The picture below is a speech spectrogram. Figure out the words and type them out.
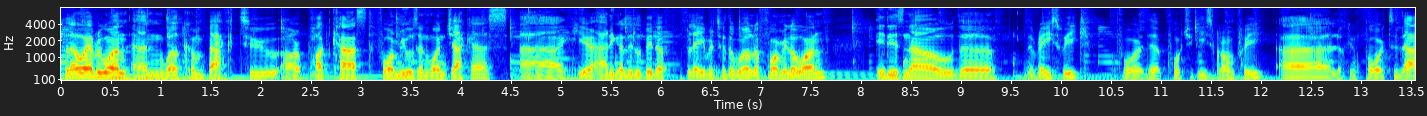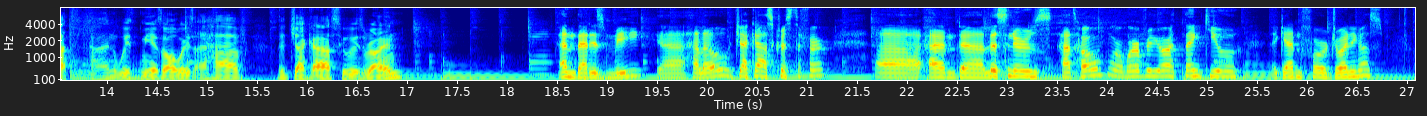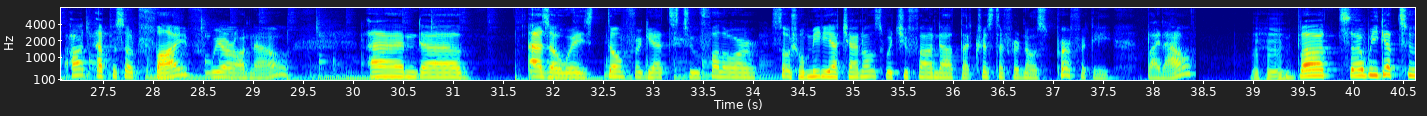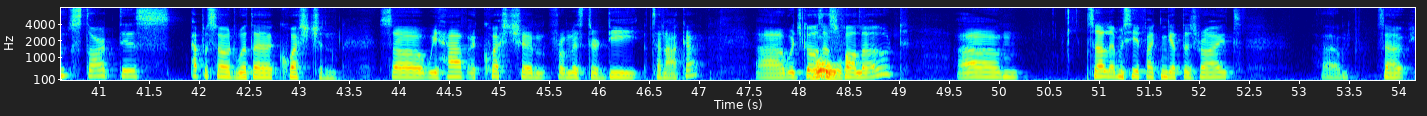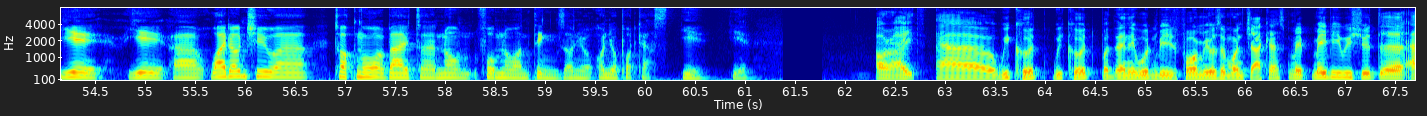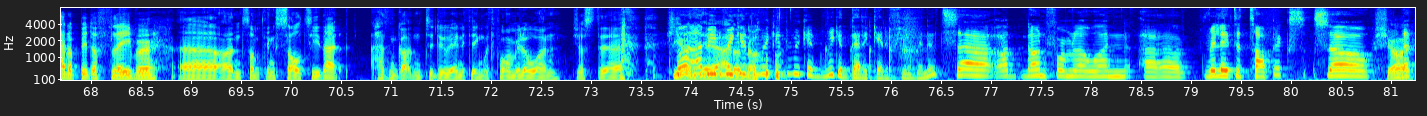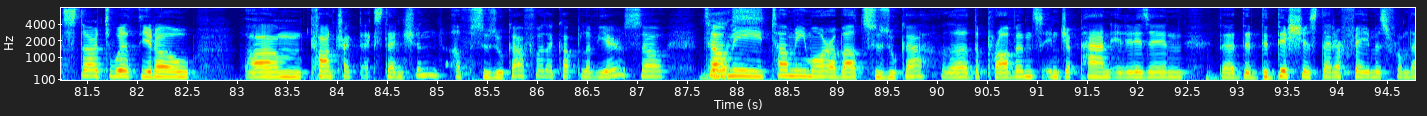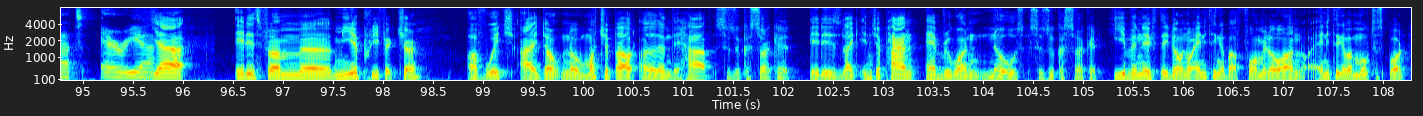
Hello, everyone, and welcome back to our podcast, Four Mules and One Jackass. Uh, here, adding a little bit of flavor to the world of Formula One. It is now the the race week for the Portuguese Grand Prix. Uh, looking forward to that. And with me, as always, I have the Jackass, who is Ryan. And that is me. Uh, hello, Jackass Christopher. Uh, and uh, listeners at home or wherever you are, thank you again for joining us on episode 5 we are on now. And uh, as always, don't forget to follow our social media channels, which you found out that Christopher knows perfectly by now. Mm-hmm. But uh, we get to start this episode with a question. So we have a question from Mr. D. Tanaka, uh, which goes as followed. Um, so let me see if I can get this right. Um, so yeah, yeah. Uh, why don't you uh, talk more about uh, non-Formula One things on your on your podcast? Yeah, yeah. All right, uh, we could, we could, but then it wouldn't be four mules and one jackass. Maybe we should uh, add a bit of flavor uh, on something salty that hasn't gotten to do anything with Formula One. Just uh, here well, and I there. mean, we don't could, know. we could we could we could dedicate a few minutes uh, on non-Formula One uh, related topics. So Sure. let's start with you know um, contract extension of Suzuka for the couple of years. So tell me tell me more about Suzuka, the the province in Japan it is in, the the, the dishes that are famous from that area. Yeah, it is from uh, Mie Prefecture, of which I don't know much about other than they have Suzuka Circuit. It is like in Japan, everyone knows Suzuka Circuit. Even if they don't know anything about Formula One or anything about motorsport,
